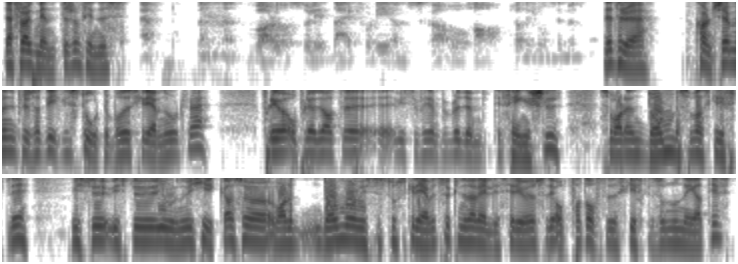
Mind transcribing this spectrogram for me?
Det er fragmenter som finnes. Ja. Men var det også litt derfor de ønska å ha tradisjonen sin muntlig? Det tror jeg. Kanskje, men pluss at de ikke stolte på det skrevne ord, tror jeg. For de opplevde at uh, hvis du f.eks. ble dømt til fengsel, så var det en dom som var skriftlig. Hvis du, hvis du gjorde noe i kirka, så var det dom, og hvis det sto skrevet, så kunne det være veldig seriøst. Og de oppfattet ofte det skriftlige som noe negativt,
